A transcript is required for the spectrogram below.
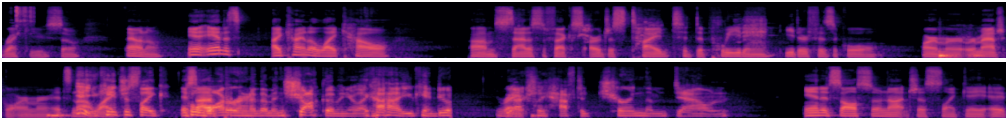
wreck you. So I don't know. And and it's I kind of like how um status effects are just tied to depleting either physical armor or magical armor. It's not. yeah you like can't just like it's put not a water into them and shock them and you're like haha you can't do it right. you actually have to churn them down And it's also not just like a, a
